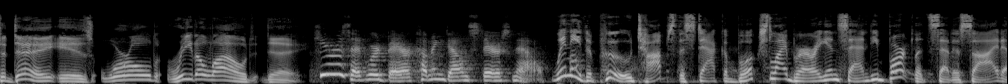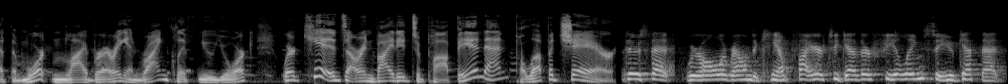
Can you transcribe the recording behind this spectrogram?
Today is World Read Aloud Day. Here is Edward Bear coming downstairs now. Winnie the Pooh tops the stack of books librarian Sandy Bartlett set aside at the Morton Library in Rhinecliff, New York, where kids are invited to pop in and pull up a chair. There's that we're all around a campfire together feeling, so you get that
